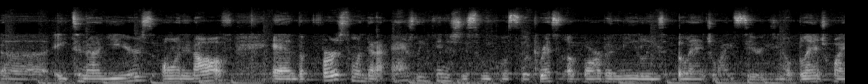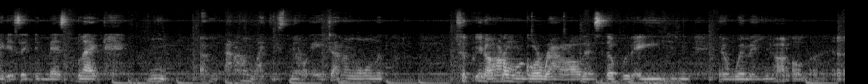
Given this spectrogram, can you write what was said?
uh, eight to nine years on and off. And the first one that I actually finished this week was the rest of Barbara Neely's Blanche White series. You know, Blanche White is a domestic black, mm, I don't like these middle age, I don't want to you know, I don't want to go around all that stuff with age and, and women, you know, I don't know. Yeah.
